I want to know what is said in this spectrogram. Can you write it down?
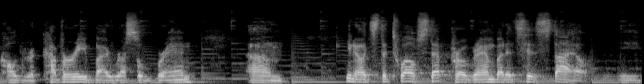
called Recovery by Russell Brand. Um, you know, it's the 12 step program, but it's his style. He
